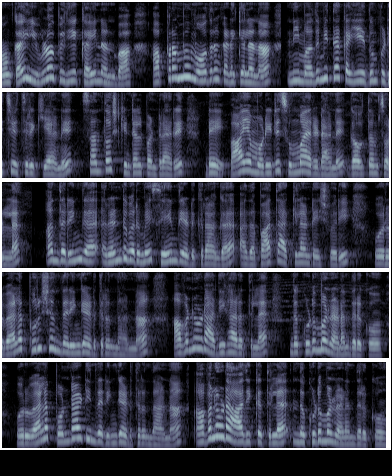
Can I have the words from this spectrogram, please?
உன் கை இவ்வளோ பெரிய கை நண்பா அப்புறமும் மோதிரம் கிடைக்கலனா நீ மதுமிதா கையை எதுவும் பிடிச்சு வச்சிருக்கியான்னு சந்தோஷ் கிண்டல் பண்ணுறாரு டேய் வாயை மூடிட்டு சும்மா இருடான்னு கௌதம் சொல்ல. அந்த ரிங்கை ரெண்டு பேருமே சேர்ந்து எடுக்கிறாங்க. அதை பார்த்த அகிலாண்டேஸ்வரி ஒருவேளை புருஷன் இந்த ரிங்கை எடுத்திருந்தான்னா அவனோட அதிகாரத்தில் இந்த குடும்பம் நடந்திருக்கும். ஒருவேளை பொண்டாட்டி இந்த ரிங்கை எடுத்திருந்தான்னா அவளோட ஆதிக்கத்தில் இந்த குடும்பம் நடந்திருக்கும்.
